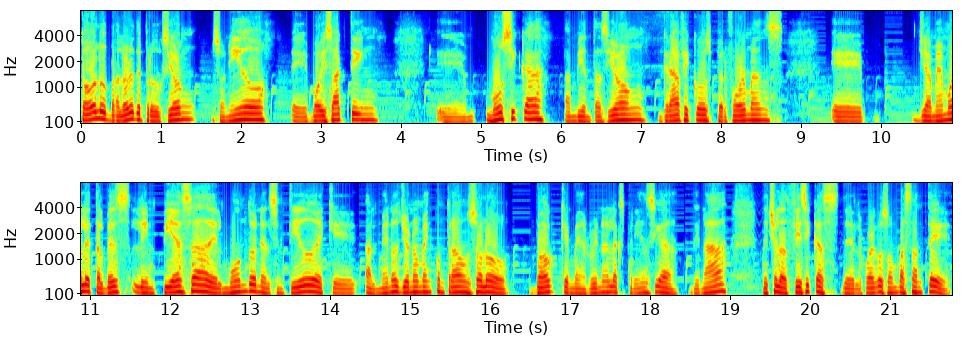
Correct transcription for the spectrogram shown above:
todos los valores de producción, sonido, eh, voice acting, eh, música, ambientación, gráficos, performance, eh, llamémosle tal vez limpieza del mundo en el sentido de que al menos yo no me he encontrado un solo bug que me arruine la experiencia de nada. De hecho, las físicas del juego son bastante,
